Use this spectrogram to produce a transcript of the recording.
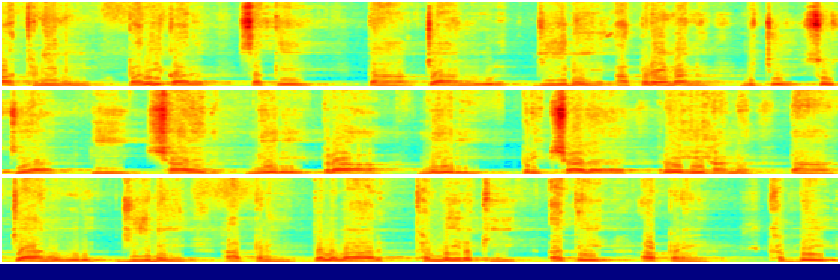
ਹਾਥਣੀ ਨੂੰ ਪਰੇ ਕਰ ਸਕੇ। ਤਾਂ ਚਾਨੂਰ ਜੀ ਨੇ ਆਪਣੇ ਮਨ ਵਿੱਚ ਸੋਚਿਆ ਕਿ ਸ਼ਾਇਦ ਮੇਰੇ ਭਰਾ ਮੇਰੀ ਪ੍ਰੀਖਿਆ ਲੈ ਰਹੇ ਹਨ, ਤਾਂ ਚਾਨੂਰ ਜੀ ਨੇ ਆਪਣੀ ਤਲਵਾਰ ਥੱਲੇ ਰੱਖੀ ਅਤੇ ਆਪਣੇ ਖੱਬੇ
